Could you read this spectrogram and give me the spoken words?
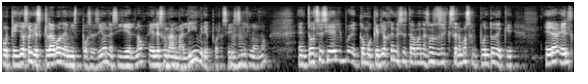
porque yo soy esclavo de mis posesiones y él no, él es un alma libre, por así decirlo, ¿no? Entonces, sí, él, eh, como que Diógenes estaba en esos dos extremos al punto de que era, él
